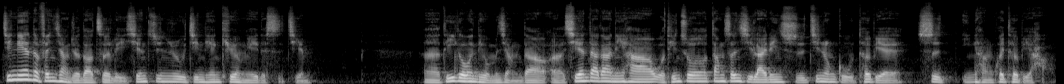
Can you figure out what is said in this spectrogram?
今天的分享就到这里，先进入今天 Q&A 的时间。呃，第一个问题我们讲到，呃，西安大大你好，我听说当升息来临时，金融股特别是银行会特别好，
